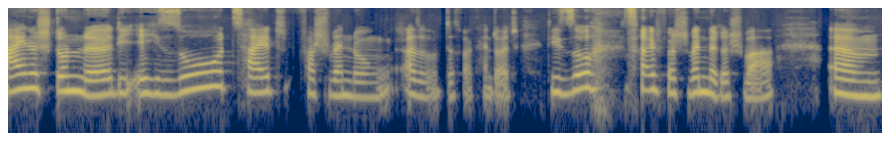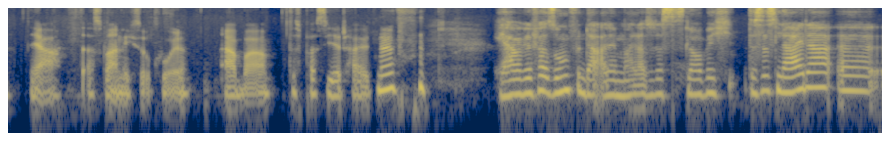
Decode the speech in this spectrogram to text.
eine Stunde, die ich so Zeitverschwendung, also das war kein Deutsch, die so zeitverschwenderisch war. Ähm, ja, das war nicht so cool. Aber das passiert halt, ne? Ja, aber wir versumpfen da alle mal. Also das ist, glaube ich, das ist leider äh,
